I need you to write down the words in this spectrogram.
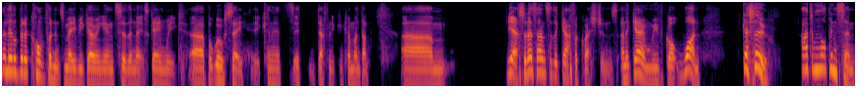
a little bit of confidence maybe going into the next game week, uh, but we'll see. It can it, it definitely can come undone. Um, yeah, so let's answer the gaffer questions. And again, we've got one. Guess who? Adam Robinson.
